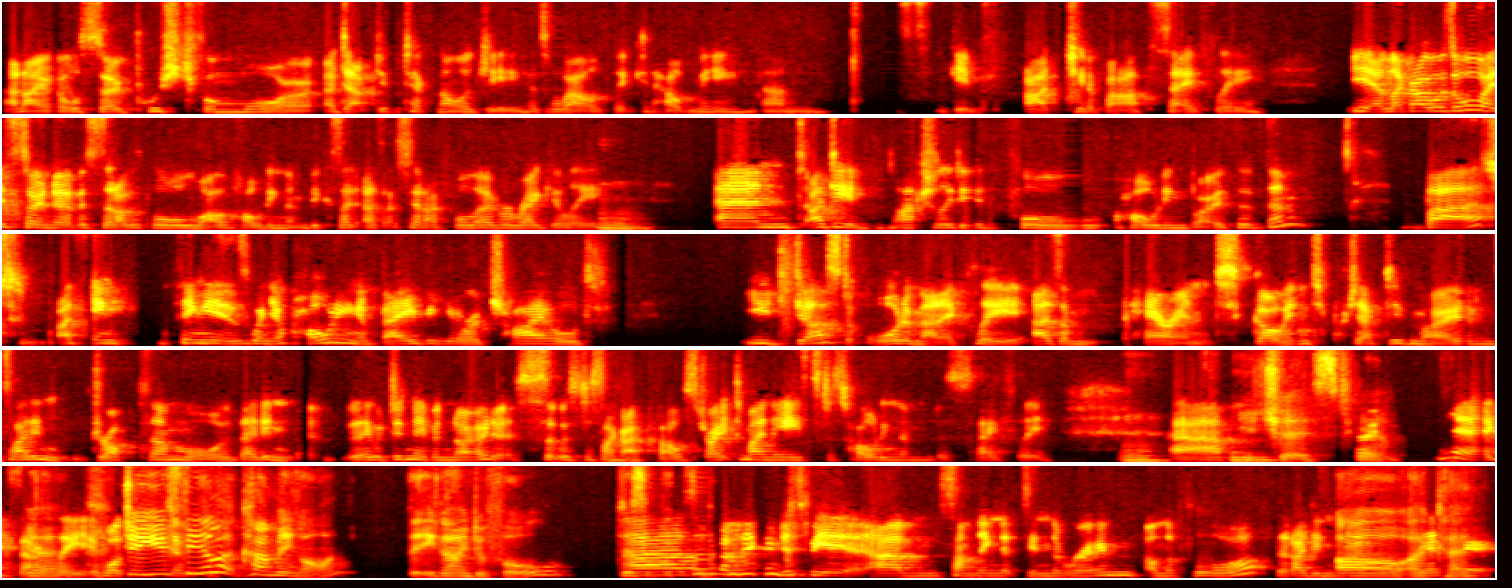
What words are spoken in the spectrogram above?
And I also pushed for more adaptive technology as well that could help me um, give Archie a bath safely. Yeah, like I was always so nervous that I would fall while holding them because, I, as I said, I fall over regularly. Mm. And I did, I actually did fall holding both of them. But I think the thing is, when you're holding a baby or a child, you just automatically, as a parent, go into protective mode. And so I didn't drop them, or they didn't, they didn't even notice. It was just like I fell straight to my knees, just holding them just safely. Mm. Um, Your chest. so- yeah. yeah, exactly. It was- Do you it feel it coming on that you're going to fall? Does Uh, it sometimes it can just be um, something that's in the room on the floor that I didn't. Oh, was there.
